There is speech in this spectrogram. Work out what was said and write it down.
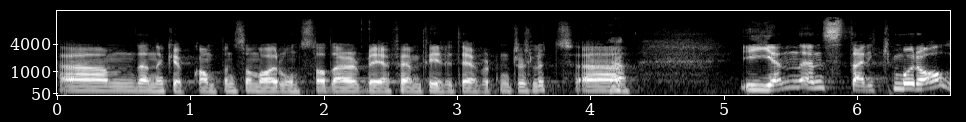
denne cupkampen som var onsdag, der det ble 5-4 til Everton til slutt. Ja. Igjen en sterk moral.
